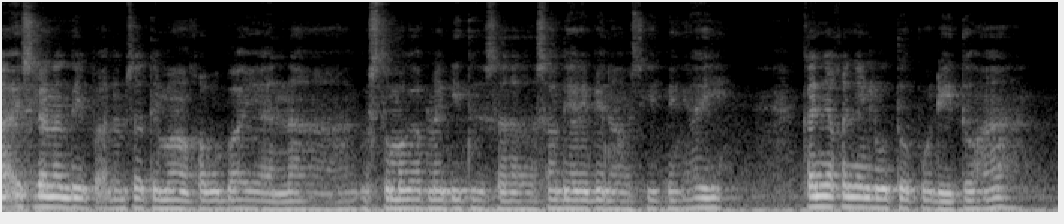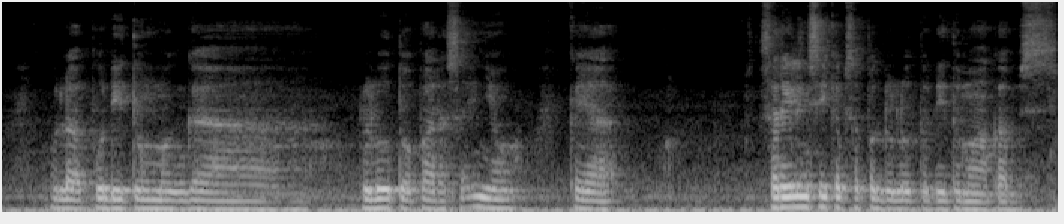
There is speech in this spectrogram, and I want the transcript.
Nais lang natin paalam sa ating mga kababayan na gusto mag-apply dito sa Saudi Arabian Housekeeping ay kanya-kanyang luto po dito ha. Wala po ditong mag ah, luluto para sa inyo. Kaya sariling sikap sa pagluluto dito mga kabs.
